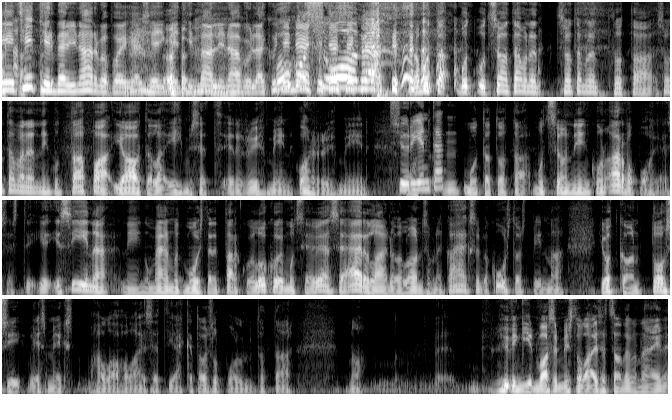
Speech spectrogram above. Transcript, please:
Ei Zetterbergin arvopohjan segmentin mallin avulla. Kuten Puhu näette tässä suomea. No mutta, mutta, mutta se on tämmöinen, se on tämmöinen, tota, se on tämmöinen niin kuin tapa jaotella ihmiset eri ryhmiin, kohderyhmiin. Syrjintä. Mut, mutta, tota, mutta se on niin kuin arvopohjaisesti. Ja, ja siinä, niin kuin, mä en nyt muista niitä tarkkoja lukuja, mutta siellä yleensä äärilaidoilla on semmoinen 8-16 pinnaa, jotka on tosi esimerkiksi hallaoholaiset ja ehkä toisella puolella tota, no, hyvinkin vasemmistolaiset, sanotaanko näin.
